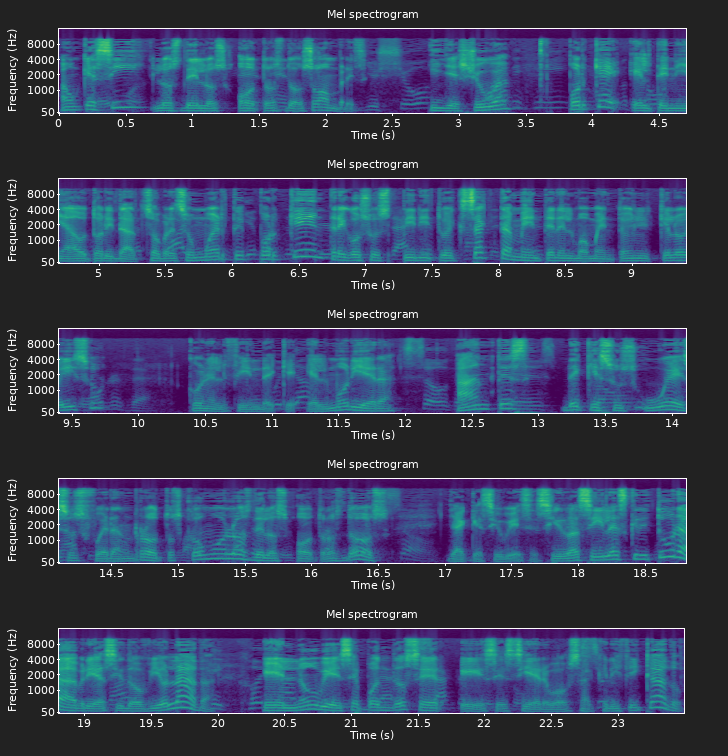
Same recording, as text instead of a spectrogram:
aunque sí los de los otros dos hombres. Y Yeshua, ¿por qué él tenía autoridad sobre su muerte? ¿Por qué entregó su espíritu exactamente en el momento en el que lo hizo? Con el fin de que él muriera antes de que sus huesos fueran rotos como los de los otros dos, ya que si hubiese sido así, la escritura habría sido violada. Él no hubiese podido ser ese siervo sacrificado.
